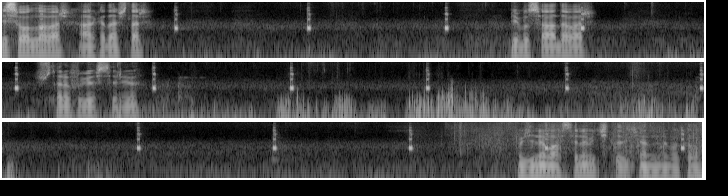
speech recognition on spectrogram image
bir solda var arkadaşlar. Bir bu sağda var. Şu tarafı gösteriyor. Bu yine mahzene mi kilitledi kendini bakalım.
